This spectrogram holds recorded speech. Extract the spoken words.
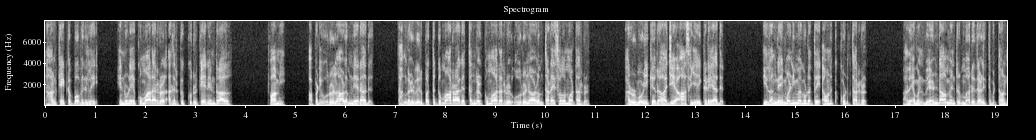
நான் கேட்கப் போவதில்லை. என்னுடைய குமாரர்கள் அதற்கு குறுக்கே நின்றால் சுவாமி அப்படி ஒரு நாளும் நேராது. தங்கள் விருப்பத்துக்கு மாறாக தங்கள் குமாரர்கள் ஒரு நாளும் தடை சொல்ல மாட்டார்கள். அருள்மொழிக்கு ராஜ்ய ஆசையே கிடையாது. இலங்கை மணிமகுடத்தை அவனுக்கு கொடுத்தார்கள். அதை அவன் வேண்டாம் என்று மறுதளித்து விட்டான்.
